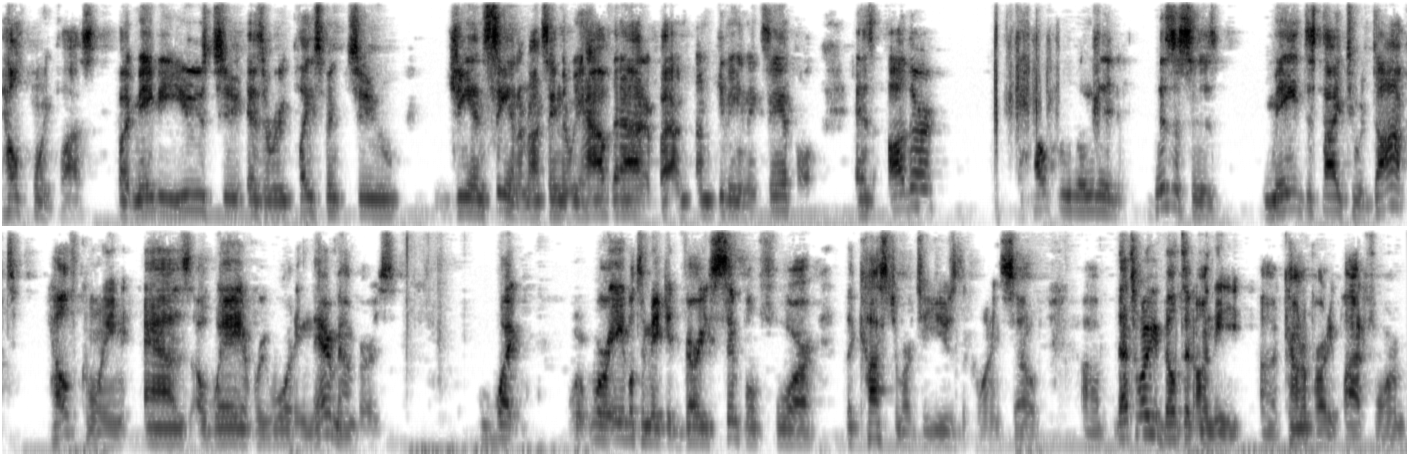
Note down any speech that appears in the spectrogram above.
health point plus but maybe used to as a replacement to gnc and i'm not saying that we have that but i'm, I'm giving an example as other health related businesses may decide to adopt HealthCoin as a way of rewarding their members, what we're able to make it very simple for the customer to use the coin. So uh, that's why we built it on the uh, counterparty platform,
